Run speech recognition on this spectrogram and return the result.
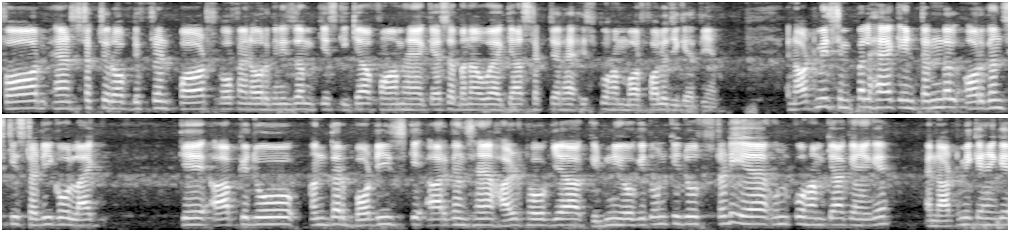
form and structure of different parts of an organism کہ اس کی کیا فارم ہے، کیسے بنا ہوا ہے، کیا اسٹرکچر ہے، اس کو ہم مارفولوجی کہتے ہیں۔ اناٹمی سمپل ہے کہ انٹرنل آرگنس کی اسٹڈی کو لائک کہ آپ کے جو اندر باڈیز کے آرگنز ہیں ہارٹ ہو گیا کڈنی ہوگی تو ان کی جو اسٹڈی ہے، ان کو ہم کیا کہیں گے؟ اناٹمی کہیں گے۔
